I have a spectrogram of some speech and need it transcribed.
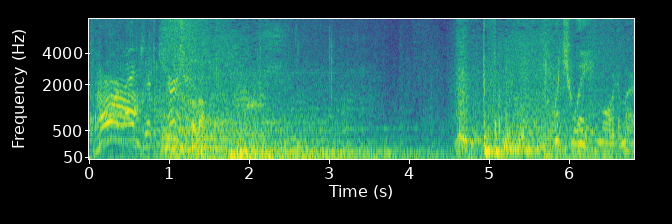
Four legs at turn. Which way, Mortimer?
